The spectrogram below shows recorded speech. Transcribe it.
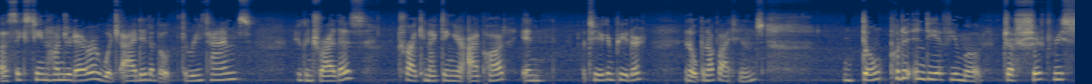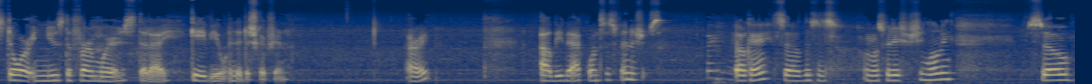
a 1600 error, which I did about three times, you can try this. Try connecting your iPod in to your computer and open up iTunes. Don't put it in DFU mode. Just shift restore and use the firmwares that I gave you in the description. Alright? I'll be back once this finishes. Okay, so this is almost finishing loading. So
